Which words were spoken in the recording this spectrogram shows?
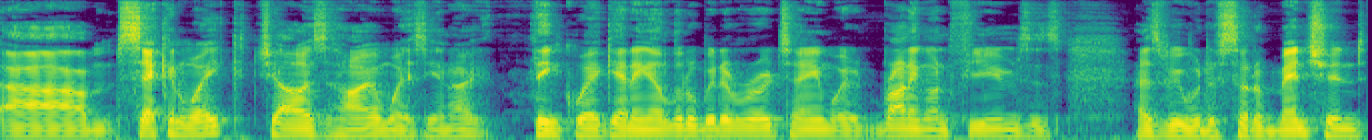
um, second week, Charlie's at home. We're you know think we're getting a little bit of a routine. We're running on fumes as as we would have sort of mentioned.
